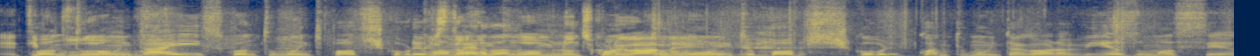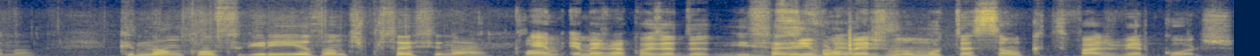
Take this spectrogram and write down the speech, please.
É tipo quanto Colombo. muito há isso, quanto muito podes descobrir uma Cristóvão merda. Colombo não descobriu a quanto América. muito podes descobrir, quanto muito agora vias uma cena que não conseguirias antes percepcionar. Claro. É, é a mesma coisa de Isso é desenvolveres diferente. uma mutação que te faz ver cores.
